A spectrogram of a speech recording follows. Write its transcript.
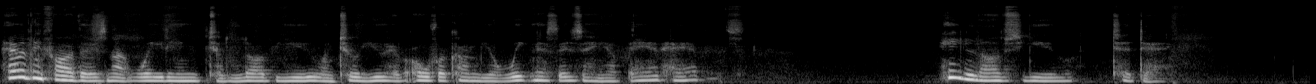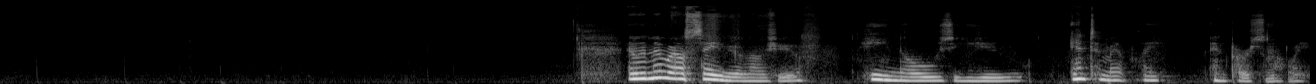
Heavenly Father is not waiting to love you until you have overcome your weaknesses and your bad habits. He loves you today. And remember, our Savior loves you. He knows you intimately and personally.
